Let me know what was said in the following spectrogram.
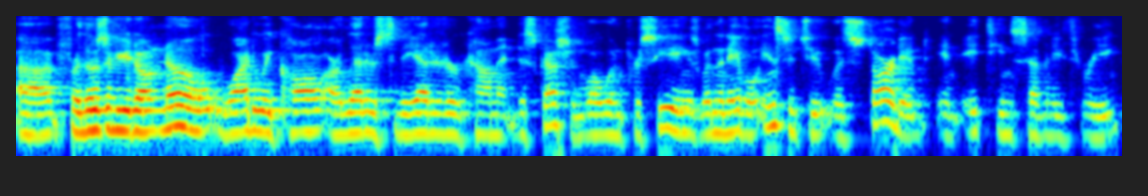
Uh, for those of you who don't know, why do we call our letters to the editor comment discussion? Well, when proceedings, when the Naval Institute was started in 1873,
